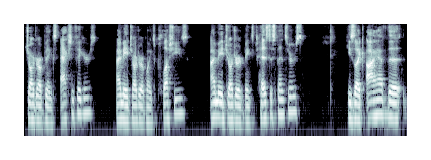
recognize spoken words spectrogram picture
Jar Jar Binks action figures. I made Jar Jar Binks plushies. I made Jar Jar Binks Pez dispensers. He's like, I have the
